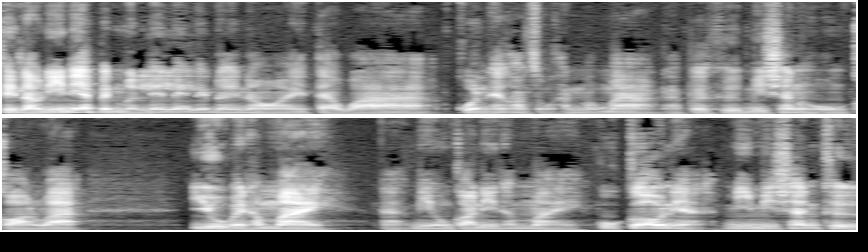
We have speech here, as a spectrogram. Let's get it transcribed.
สิ่งเหล่านี้เนี่ยเป็นเหมือนเล็กๆน้อยๆ แต่ว่าควรให้ความสำคัญมากๆนะครับก็คือ mission ขององค์กรว่าอยู่ไปทำไมนะมีองค์กรนี้ทำไม Google เนี่ยมี mission คือ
